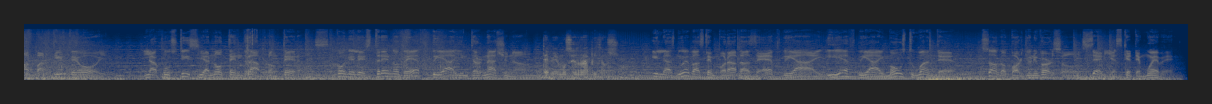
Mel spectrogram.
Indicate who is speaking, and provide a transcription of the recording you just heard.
Speaker 1: A partir de hoy, la justicia no tendrá fronteras. Con el estreno de FBI International.
Speaker 2: Debemos ser rápidos.
Speaker 1: Y las nuevas temporadas de FBI y FBI Most Wanted. Solo por Universal, series que te mueven.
